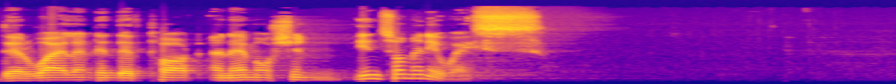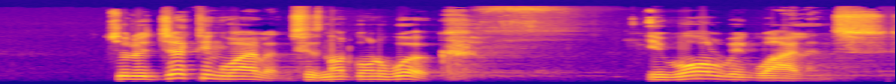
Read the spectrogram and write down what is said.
they're violent in their thought and emotion in so many ways. So rejecting violence is not going to work. Evolving violence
